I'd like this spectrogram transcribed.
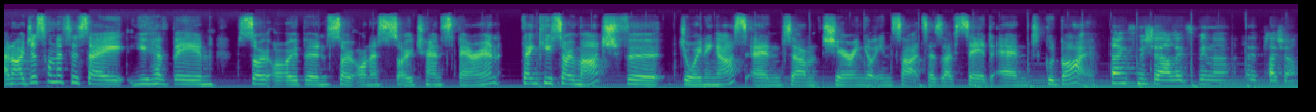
And I just wanted to say you have been so open, so honest, so transparent. Thank you so much for joining us and um, sharing your insights, as I've said. And goodbye. Thanks, Michelle. It's been a, a pleasure.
